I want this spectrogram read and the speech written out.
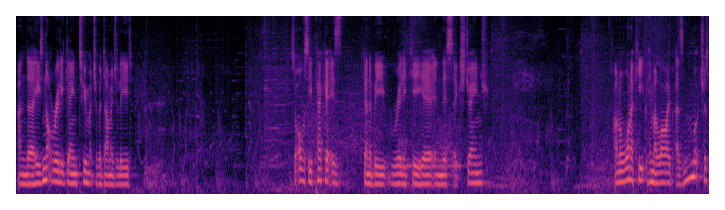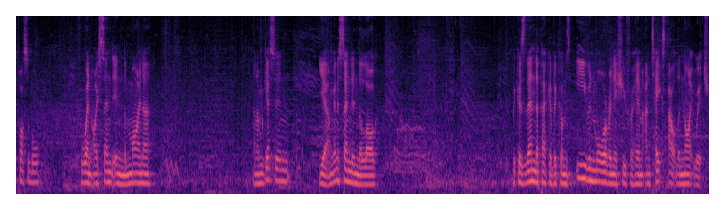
And uh, he's not really gained too much of a damage lead. So obviously P.E.K.K.A is going to be really key here in this exchange. And I want to keep him alive as much as possible for when I send in the miner. And I'm guessing... Yeah, I'm going to send in the log because then the P.E.K.K.A becomes even more of an issue for him and takes out the Night Witch.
